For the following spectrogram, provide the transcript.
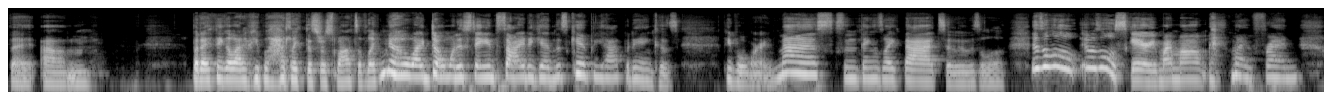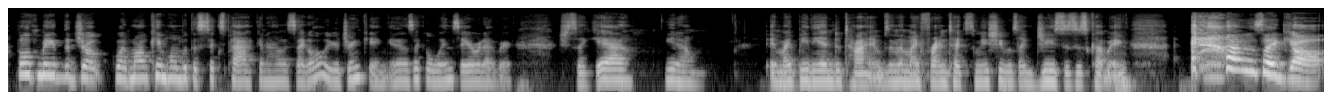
But um but I think a lot of people had like this response of like, no, I don't want to stay inside again. This can't be happening because people wearing masks and things like that. So it was a little, it was a little, it was a little scary. My mom, my friend both made the joke. My mom came home with a six pack and I was like, oh, you're drinking. And it was like a Wednesday or whatever. She's like, yeah, you know, it might be the end of times. And then my friend texted me, she was like, Jesus is coming. I was like, y'all,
